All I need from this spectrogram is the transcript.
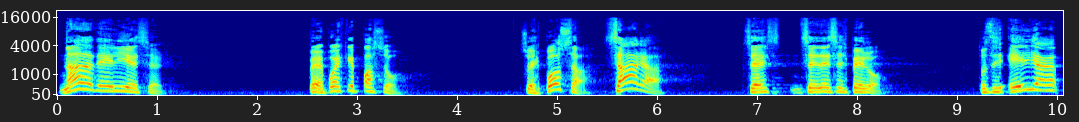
Nada de Eliezer. Pero después, ¿qué pasó? Su esposa, Sara, se, se desesperó. Entonces ella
